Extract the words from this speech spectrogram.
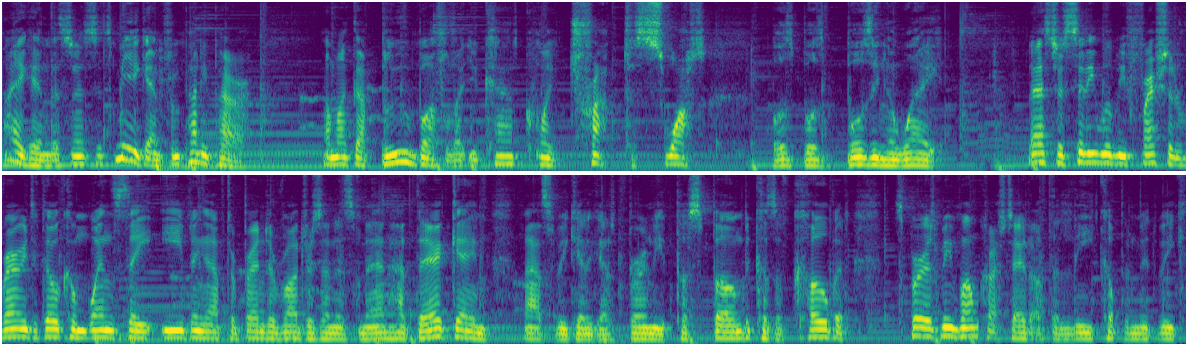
Hi again, listeners. It's me again from Paddy Power. I'm like that blue bottle that you can't quite trap to swat, buzz buzz buzzing away. Leicester City will be fresh and raring to go come Wednesday evening after Brendan Rodgers and his men had their game last weekend against Burnley postponed because of COVID. Spurs, meanwhile, crashed out of the League Cup in midweek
